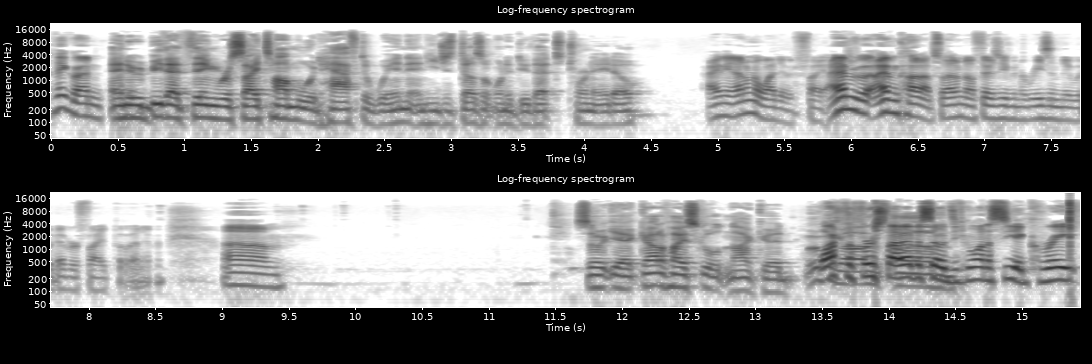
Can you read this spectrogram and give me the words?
I think Ron. And it would be that thing where Saitama would have to win, and he just doesn't want to do that to Tornado. I mean, I don't know why they would fight. I haven't, I haven't caught up, so I don't know if there's even a reason they would ever fight. But whatever. Um, So yeah, God of High School, not good. Moving watch the on, first five um, episodes if you want to see a great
